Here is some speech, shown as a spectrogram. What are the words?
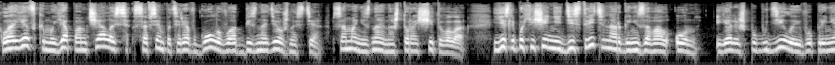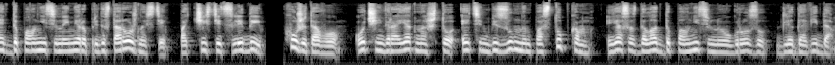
К Лаецкому я помчалась, совсем потеряв голову от безнадежности. Сама не знаю, на что рассчитывала. Если похищение действительно организовал он, я лишь побудила его принять дополнительные меры предосторожности, подчистить следы. Хуже того, очень вероятно, что этим безумным поступком я создала дополнительную угрозу для Давида.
